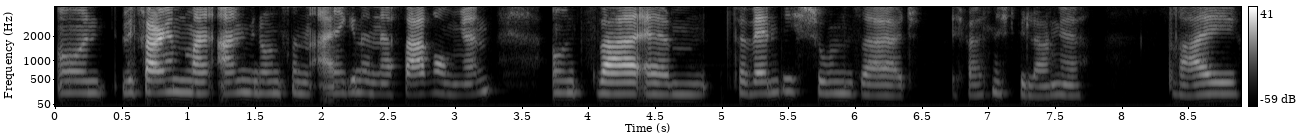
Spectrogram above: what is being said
und wir fangen mal an mit unseren eigenen Erfahrungen. Und zwar ähm, verwende ich schon seit, ich weiß nicht wie lange, drei,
